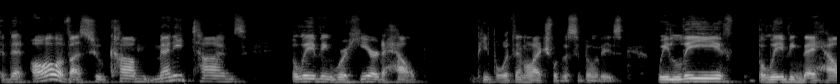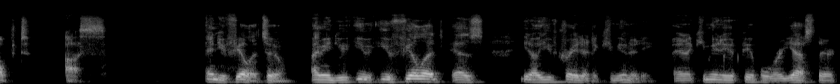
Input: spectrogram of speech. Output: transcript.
that all of us who come many times believing we're here to help people with intellectual disabilities, we leave believing they helped us. And you feel it too. I mean, you you you feel it as you know you've created a community and a community of people where yes they're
